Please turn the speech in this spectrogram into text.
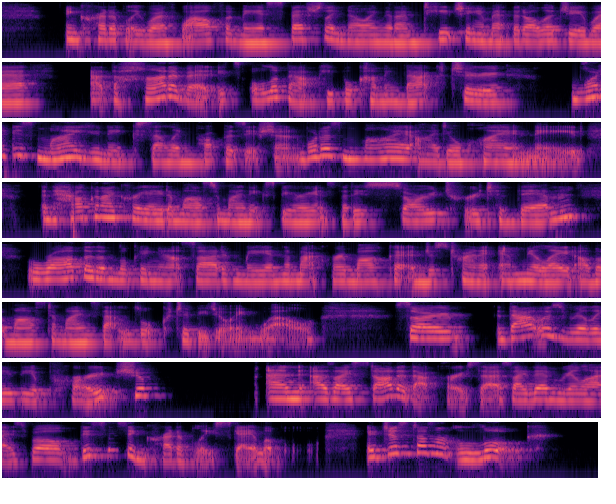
incredibly worthwhile for me, especially knowing that I'm teaching a methodology where at the heart of it, it's all about people coming back to what is my unique selling proposition? What does my ideal client need? And how can I create a mastermind experience that is so true to them rather than looking outside of me in the macro market and just trying to emulate other masterminds that look to be doing well? So that was really the approach. And as I started that process, I then realized, well, this is incredibly scalable. It just doesn't look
